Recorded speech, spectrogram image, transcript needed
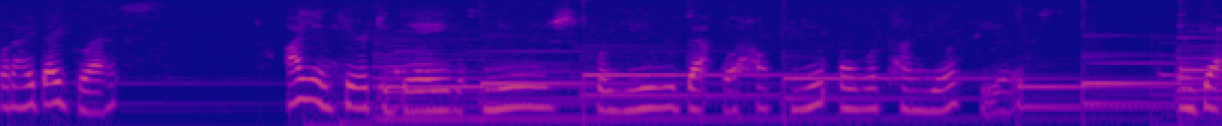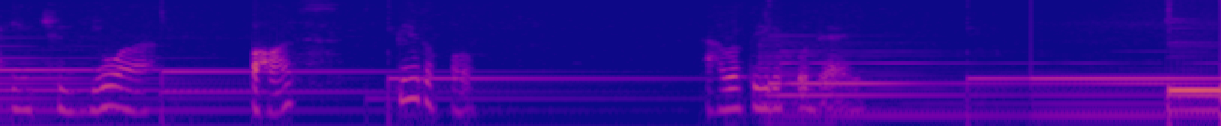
But I digress. I am here today with news that will help you overcome your fears and get you to your boss beautiful. Have a beautiful day.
